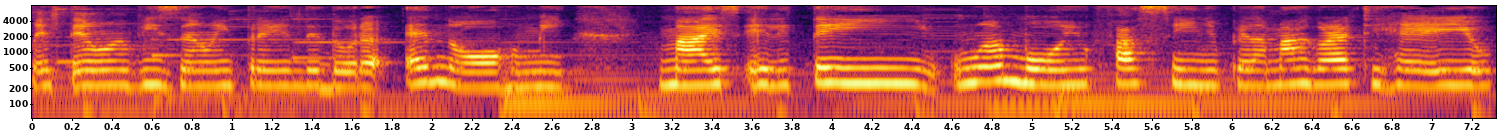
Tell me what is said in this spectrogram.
Ele tem uma visão empreendedora enorme. mas ele tem um amor e um fascínio pela Margaret Hale.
